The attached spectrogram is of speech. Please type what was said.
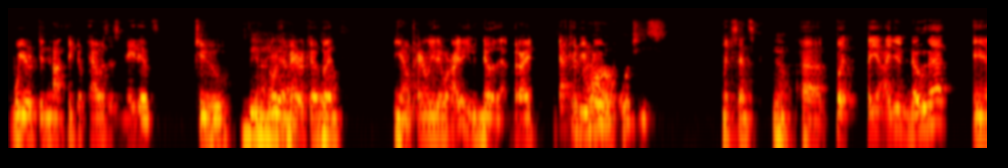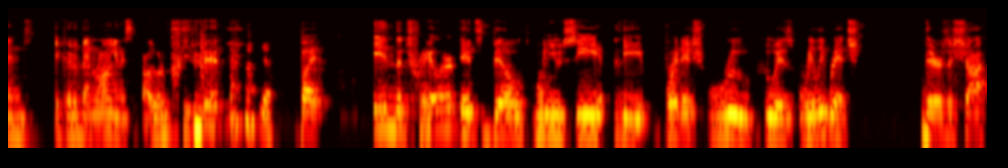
weird to not think of cows as native to The, north yeah, america yeah. but you know apparently they were i didn't even know that but i that could be I wrong Horses. makes sense Yeah. uh, but uh, yeah i didn't know that and it could have been wrong and i still probably would have believed it Yeah. but in the trailer it's built when you see the british rube who is really rich there's a shot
